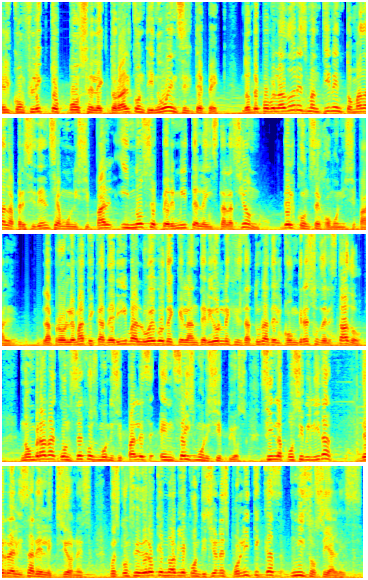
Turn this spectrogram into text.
El conflicto postelectoral continúa en Siltepec, donde pobladores mantienen tomada la presidencia municipal y no se permite la instalación del Consejo Municipal. La problemática deriva luego de que la anterior legislatura del Congreso del Estado nombrara consejos municipales en seis municipios, sin la posibilidad de realizar elecciones, pues consideró que no había condiciones políticas ni sociales.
